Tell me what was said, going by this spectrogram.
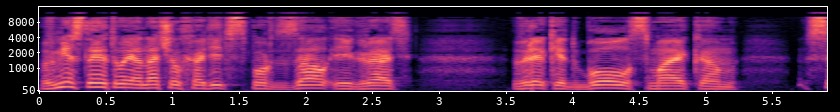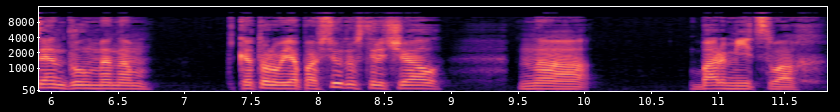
Вместо этого я начал ходить в спортзал и играть в рэкетбол с Майком Сэндлменом, которого я повсюду встречал на бармицвах.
